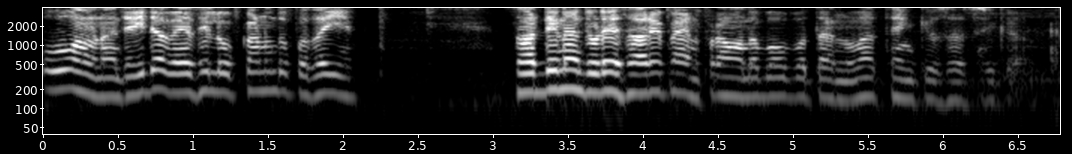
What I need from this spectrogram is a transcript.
ਉਹ ਆਉਣਾ ਚਾਹੀਦਾ। ਵੈਸੇ ਲੋਕਾਂ ਨੂੰ ਤਾਂ ਪਤਾ ਹੀ ਹੈ। ਸਾਡੇ ਨਾਲ ਜੁੜੇ ਸਾਰੇ ਭੈਣ ਭਰਾਵਾਂ ਦਾ ਬਹੁਤ ਬਹੁਤ ਧੰਨਵਾਦ। ਥੈਂਕ ਯੂ ਸਤਿ ਸ਼੍ਰੀ ਅਕਾਲ।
